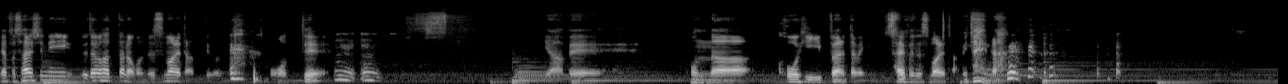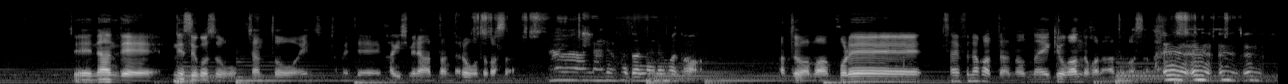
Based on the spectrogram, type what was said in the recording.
やっぱ最初に疑ったのが盗まれたってことに思って、うんうんやべえ、こんなコーヒー一杯のために財布盗まれたみたいな。で、なんで、ね、それこそちゃんとエンジン止めて鍵閉めなかったんだろうとかさ。ああなるほどなるほどあとはまあこれ、財布なかったらどんな影響があるのかなとかさ。うんうんうんうん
